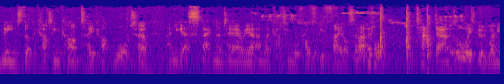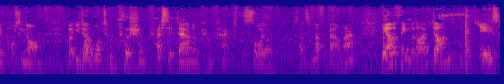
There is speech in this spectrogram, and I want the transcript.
means that the cutting can't take up water and you get a stagnant area and the cutting will probably fail. So that little tap down is always good when you're potting on, but you don't want to push and press it down and compact the soil. So that's enough about that. The other thing that I've done is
